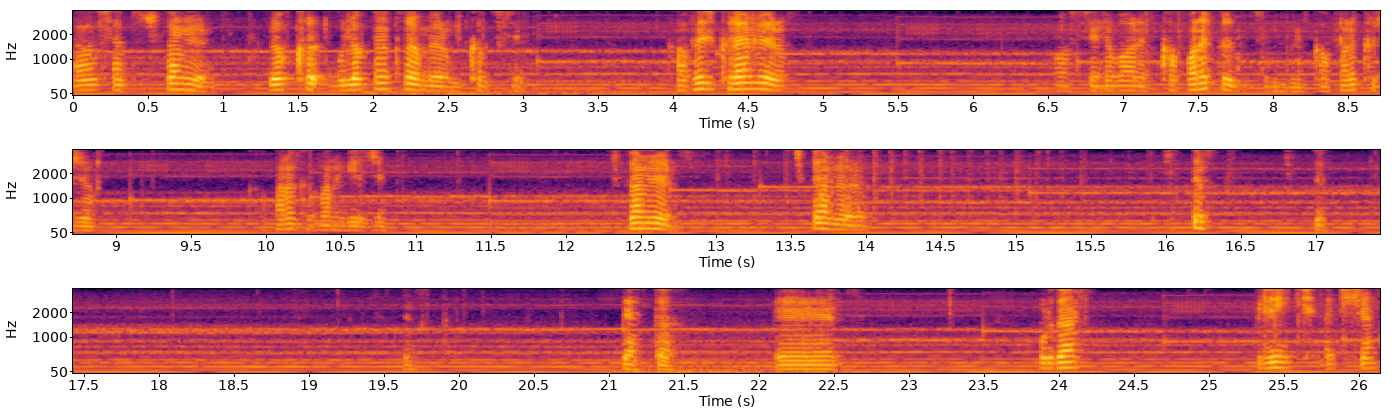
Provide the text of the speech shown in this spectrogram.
Kafes yaktı çıkamıyorum. Blok kır blokları kıramıyorum kafesi. Kafesi kıramıyorum. Ah seni var ya kafanı kırdım senin ben kafanı kıracağım. Kafana kafana gireceğim. Çıkamıyorum. Çıkamıyorum. Çıktım. Çıktım. Çıktım. Bir dakika. Ee, buradan bir link açacağım.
